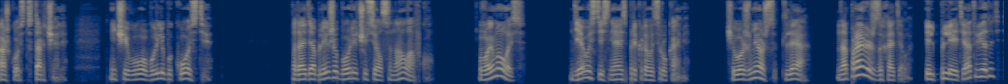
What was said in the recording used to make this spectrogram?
аж кости торчали. Ничего, были бы кости. Подойдя ближе, Борич уселся на лавку. «Вымылась?» Дева, стесняясь, прикрылась руками. «Чего жмешься, тля? Направишь захотела? Или плети отведать?»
